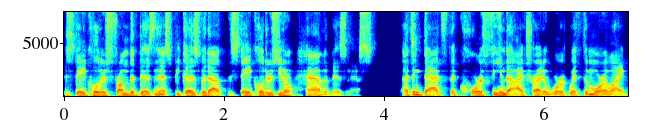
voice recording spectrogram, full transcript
the stakeholders from the business because without the stakeholders, you don't have a business. I think that's the core theme that I try to work with the more like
